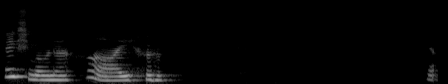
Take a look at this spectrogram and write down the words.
Hey Simone, hi. ja,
